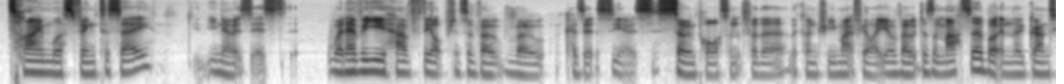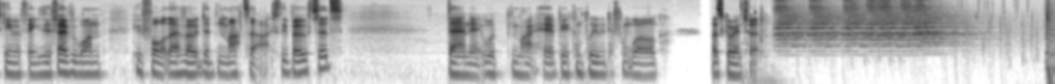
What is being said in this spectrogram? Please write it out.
timeless thing to say. You know, it's it's whenever you have the option to vote, vote because it's you know it's so important for the the country. You might feel like your vote doesn't matter, but in the grand scheme of things, if everyone who thought their vote didn't matter actually voted, then it would might it'd be a completely different world. Let's go into it.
